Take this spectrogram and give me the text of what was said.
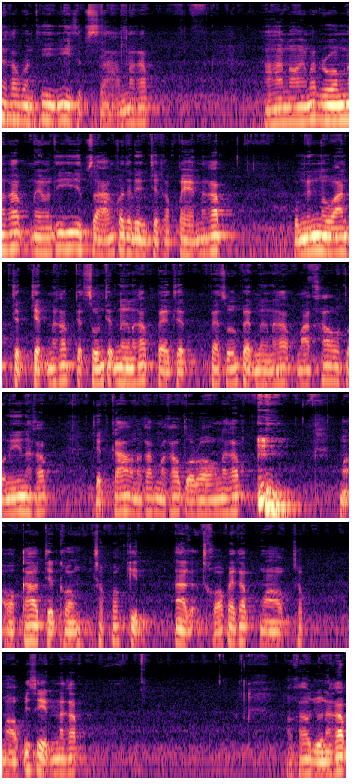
นะครับวันที่23นะครับ ฮานอยมัดรวมนะครับ ในวันที่ 23 ก็จะเด่น7กับ8นะครับ ผมเน้นเมื่อวาน77นะครับ7071นะครับ87 8081นะครับ มาเข้าตัวนี้นะครับ79นะครับ มาเข้าตัวรองนะครับ มาออก97ของเฉพาะกิจอ่าขอไปครับมาออกเฉพมาออกพิเศษนะครับมาเข้าอยู่นะครับ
